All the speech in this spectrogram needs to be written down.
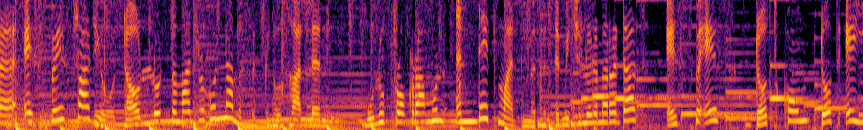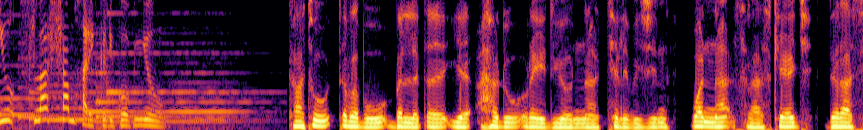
ከ SBS ራዲዮ download በማድረጎ እናመሰግኖታለን። ሙሉ ፕሮግራሙን እንዴት ማድመጥ እንደሚችሉ ለመረዳት SBS dot com dot au slash Amharic ይጎብኙ። ከአቶ ጥበቡ በለጠ የአህዱ ሬዲዮና ቴሌቪዥን ዋና ሥራ አስኪያጅ፣ ደራሲ፣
